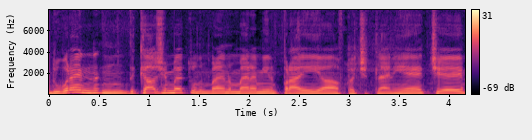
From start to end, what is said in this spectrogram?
добре, да кажем, ето, на мен, мен ми направи а, впечатление, че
